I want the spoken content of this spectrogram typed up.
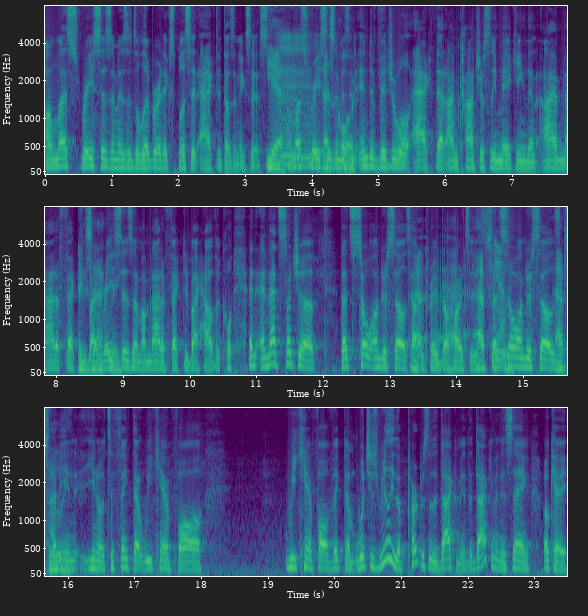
unless racism is a deliberate, explicit act, it doesn't exist. Yeah. Unless racism is an individual act that I'm consciously making, then I'm not affected Exactly. by racism. I'm not affected by how the cult and and that's such a that's so undersells how Uh, depraved our hearts is. absolutely. That's so undersells. Absolutely. I mean, you know, to think that we can't fall, we can't fall victim, which is really the purpose of the document. The document is saying, okay,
